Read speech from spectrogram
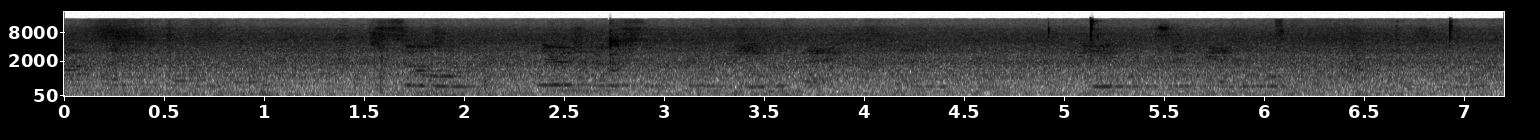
complex as possible, so there's no supreme being that can be able to handle a complex world.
